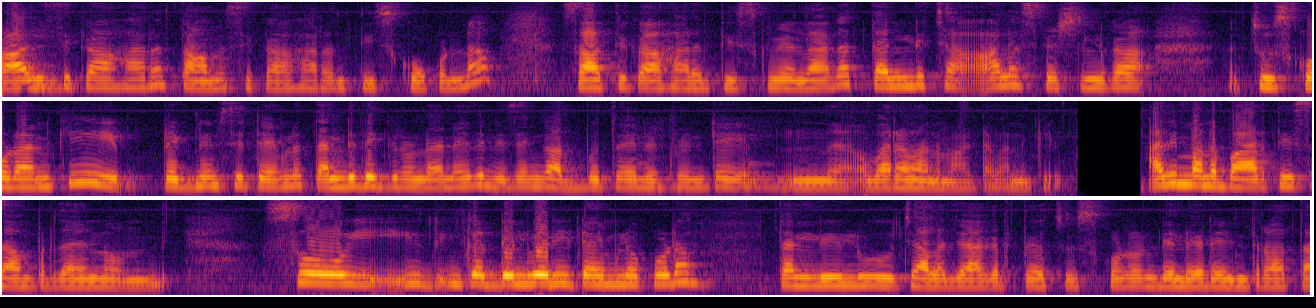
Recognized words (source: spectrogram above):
రాజసిక ఆహారం తామసిక ఆహారం తీసుకోకుండా సాత్విక ఆహారం తీసుకునేలాగా తల్లి చాలా స్పెషల్గా చూసుకోవడానికి ప్రెగ్నెన్సీ టైంలో తల్లి దగ్గర ఉండనేది నిజంగా అద్భుతమైనటువంటి వరం అనమాట మనకి. అది మన భారతీయ సాంప్రదాయంలో ఉంది. సో ఇంకా డెలివరీ టైంలో కూడా తల్లిలు చాలా జాగ్రత్తగా చూసుకోవడం డెలివరీ అయిన తర్వాత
